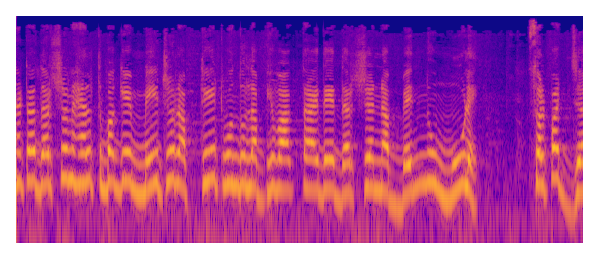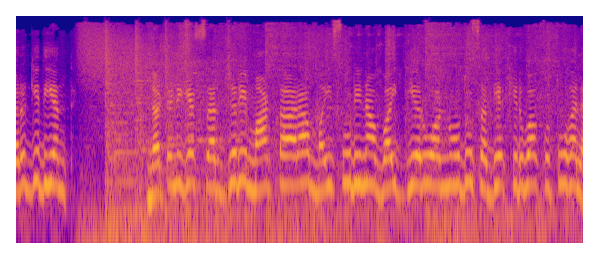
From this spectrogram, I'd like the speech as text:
ನಟ ದರ್ಶನ್ ಹೆಲ್ತ್ ಬಗ್ಗೆ ಮೇಜರ್ ಅಪ್ಡೇಟ್ ಒಂದು ಲಭ್ಯವಾಗ್ತಾ ಇದೆ. ದರ್ಶನ್ ಬೆನ್ನು ಮೂಳೆ. ಸ್ವಲ್ಪ ಜರುಗಿದೆಯಂತೆ. ನಟನಿಗೆ ಸರ್ಜರಿ ಮಾಡ್ತಾರಾ ಮೈಸೂರಿನ ವೈದ್ಯರು ಅನ್ನೋದು ಸದ್ಯಕ್ಕಿರುವ ಕುತೂಹಲ.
